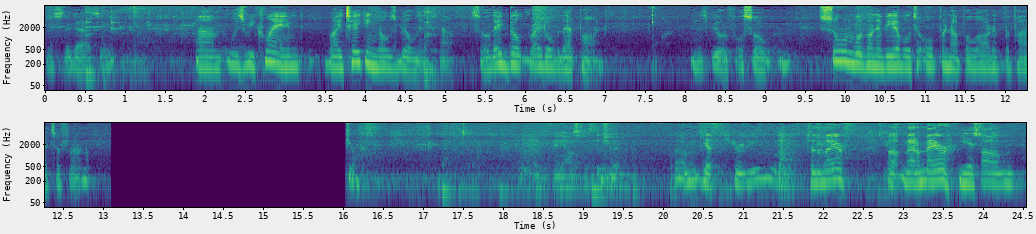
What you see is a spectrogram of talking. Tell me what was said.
Mr. Darcy. Um, was reclaimed by taking those buildings down. So they built right over that pond. And it's beautiful. So um, soon we're going to be able to open up a lot of the parts of Fernald. Thank you. Anything else, Mr. Chair? Um, yes, through you to the mayor. Uh, Madam Mayor? Yes. Um,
